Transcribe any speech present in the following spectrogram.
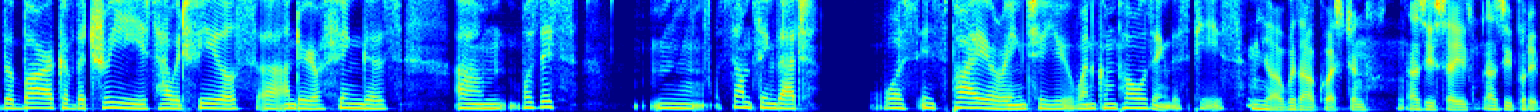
the bark of the trees, how it feels uh, under your fingers. Um, was this um, something that was inspiring to you when composing this piece? Yeah, without question. As you say, as you put it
